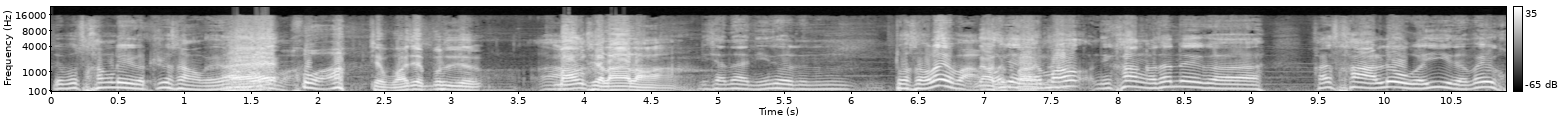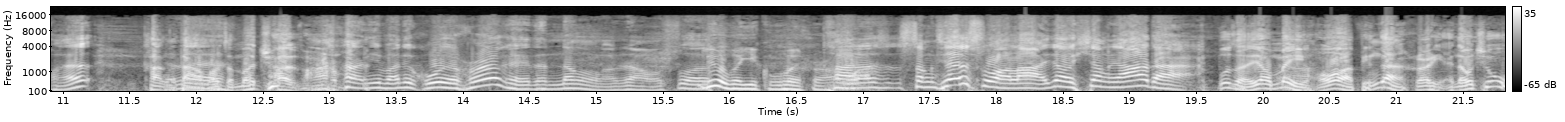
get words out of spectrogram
这不成立个智商委员会吗？嚯，这我这不是忙起来了。你现在你就多受累吧，我这也忙。你看看他那个还差六个亿的尾款。看看大伙怎么捐法。你把那骨灰盒给他弄了，让我说六个亿骨灰盒。他生前说了要象牙的，不是要没有啊？饼干盒也能救。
